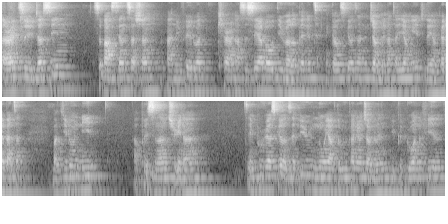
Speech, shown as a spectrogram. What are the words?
Alright, so you just seen Sebastian's session and you feel what Kerron has to say about developing your technical skills and juggling at a young age, the younger the better. But you don't need a personal trainer to improve your skills. If you know you have to work on your juggling, you could go on the field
